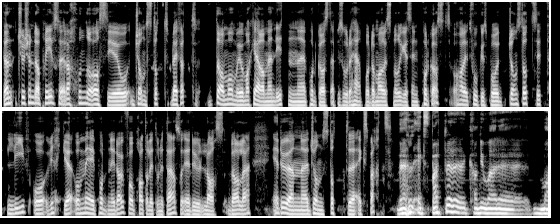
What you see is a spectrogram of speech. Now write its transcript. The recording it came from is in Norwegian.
Den 27. april så er det 100 år siden John Stott ble født. Da må vi jo markere med en liten eh, podkastepisode her på Damaris Norge sin podkast, og ha litt fokus på John Stott sitt liv og virke. Og med i podden i dag for å prate litt om dette her, så er du Lars Dale. Er du en eh, John Stott-ekspert? Vel, eksperter kan jo være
